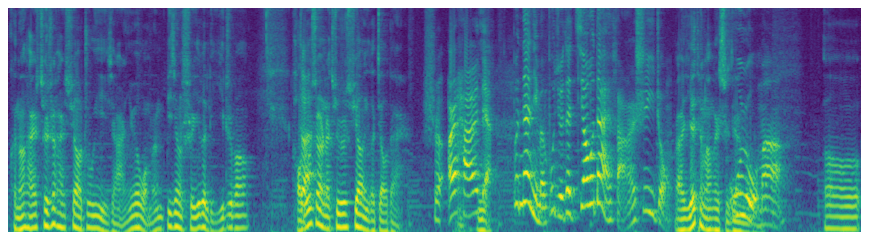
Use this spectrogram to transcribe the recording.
可能还确实还需要注意一下，因为我们毕竟是一个礼仪之邦，好多事儿呢确实需要一个交代，是，而且还有一点，不，那你们不觉得交代反而是一种啊、也挺浪费时间。侮辱吗？呃，我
